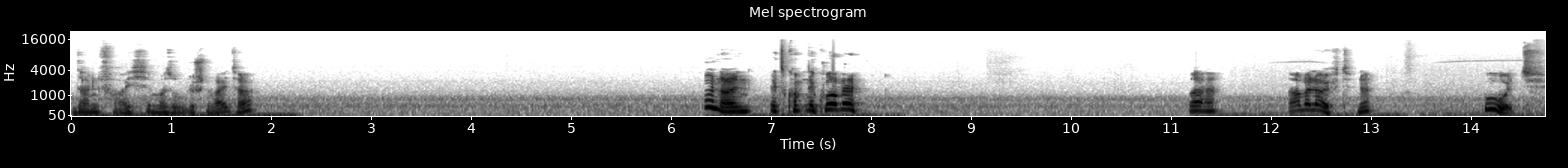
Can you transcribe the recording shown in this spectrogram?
Dann fahre ich hier mal so ein bisschen weiter. Oh nein, jetzt kommt eine Kurve. Ah, aber läuft, ne? Gut.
